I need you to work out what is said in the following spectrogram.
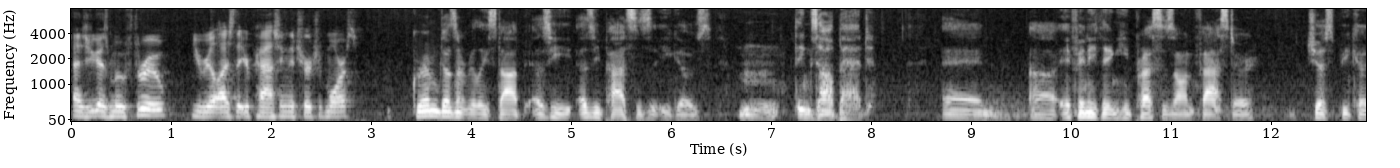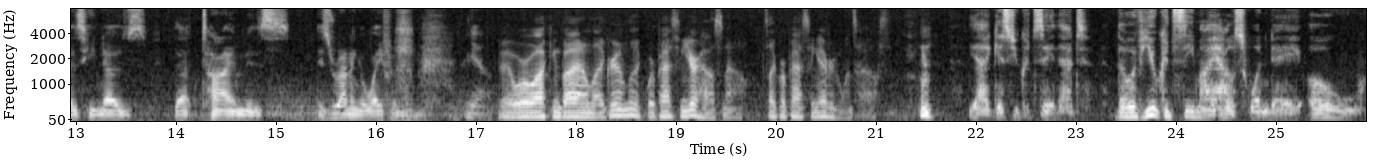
as you guys move through, you realize that you're passing the Church of Moors. Grim doesn't really stop as he as he passes it. He goes, Mm, things are bad. and uh, if anything, he presses on faster, just because he knows that time is is running away from him. Yeah. Yeah, we're walking by, and I'm like, Grim, look, we're passing your house now. It's like we're passing everyone's house. Yeah, I guess you could say that. Though if you could see my house one day, oh,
